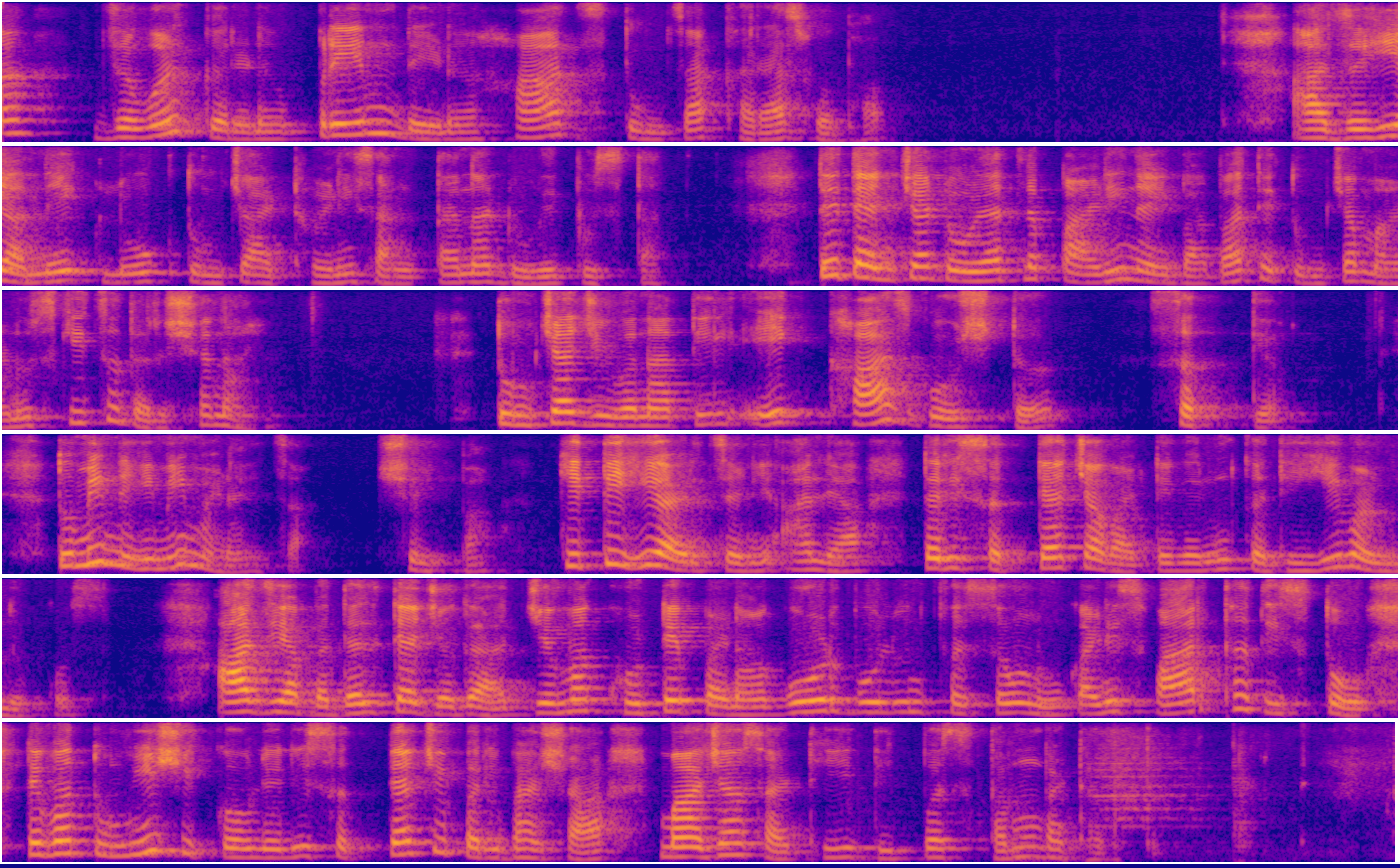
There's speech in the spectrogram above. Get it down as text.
जवळ करणं प्रेम देणं हाच तुमचा खरा स्वभाव. आजही अनेक लोक तुमच्या आठवणी सांगताना डोळे पुसतात. ते त्यांच्या डोळ्यातलं पाणी नाही बाबा ते तुमच्या माणुसकीचं दर्शन आहे. तुमच्या जीवनातील एक खास गोष्ट सत्य. तुम्ही नेहमी म्हणायचा शिल्पा कितीही अडचणी आल्या तरी सत्याच्या वाटेवरून कधीही वळू नकोस. आज या बदलत्या जगात जेव्हा खोटेपणा गोड बोलून फसवणूक आणि स्वार्थ दिसतो तेव्हा तुम्ही शिकवलेली सत्याची परिभाषा माझ्यासाठी दीपस्तंभ ठरते.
